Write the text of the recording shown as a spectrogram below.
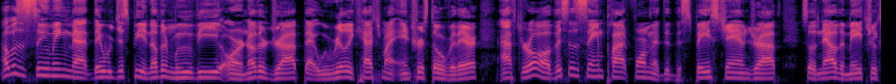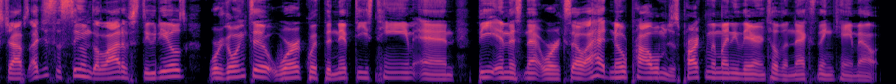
I was assuming that there would just be another movie or another drop that would really catch my interest over there. After all, this is the same platform that did the Space Jam drops. So now the Matrix drops. I just assumed a lot of studios were going to work with the Nifty's team and be in this network. So I had no problem just parking the money there until the next thing came out.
